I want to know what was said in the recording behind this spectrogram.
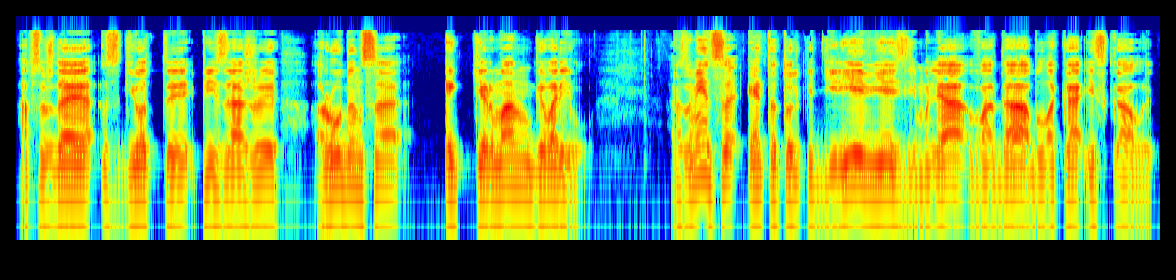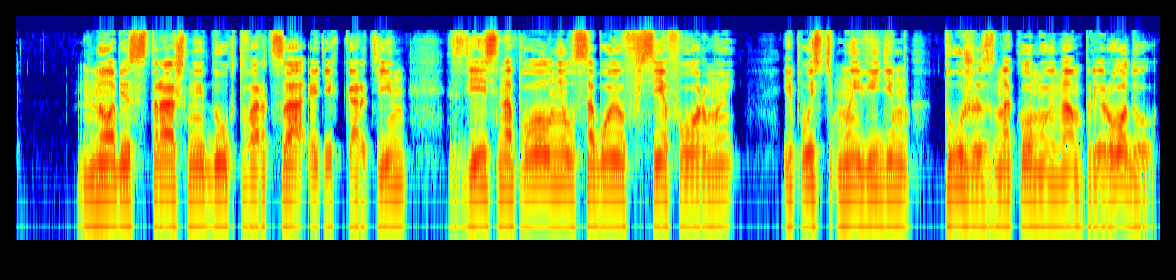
Обсуждая с Гетте пейзажи Рубенса, Эккерман говорил, «Разумеется, это только деревья, земля, вода, облака и скалы. Но бесстрашный дух Творца этих картин здесь наполнил собою все формы, и пусть мы видим ту же знакомую нам природу,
